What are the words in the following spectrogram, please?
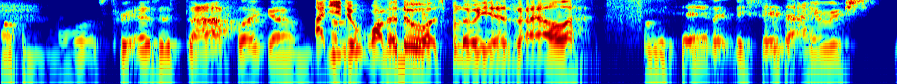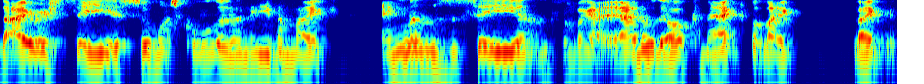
Oh no, it's crazy. It's daft. Like um, and you don't want to know what's below you as well. And they say like they say the Irish the Irish Sea is so much colder than even like England's sea and stuff like that. I know they all connect, but like like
